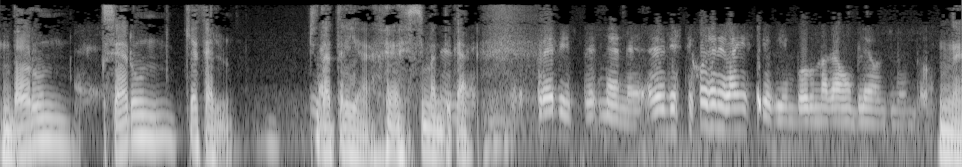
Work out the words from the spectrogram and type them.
Μπορούν, ξέρουν και θέλουν. Και τα τρία σημαντικά. Ναι, ναι. Πρέπει, ναι, ναι. Ε, δυστυχώς είναι ελάχιστοι οι οποίοι μπορούν να κάνουν πλέον το. Ναι.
